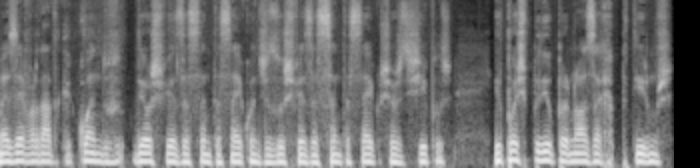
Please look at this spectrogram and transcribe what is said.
mas é verdade que quando Deus fez a Santa Ceia, quando Jesus fez a Santa Ceia com os seus discípulos, e depois pediu para nós a repetirmos,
